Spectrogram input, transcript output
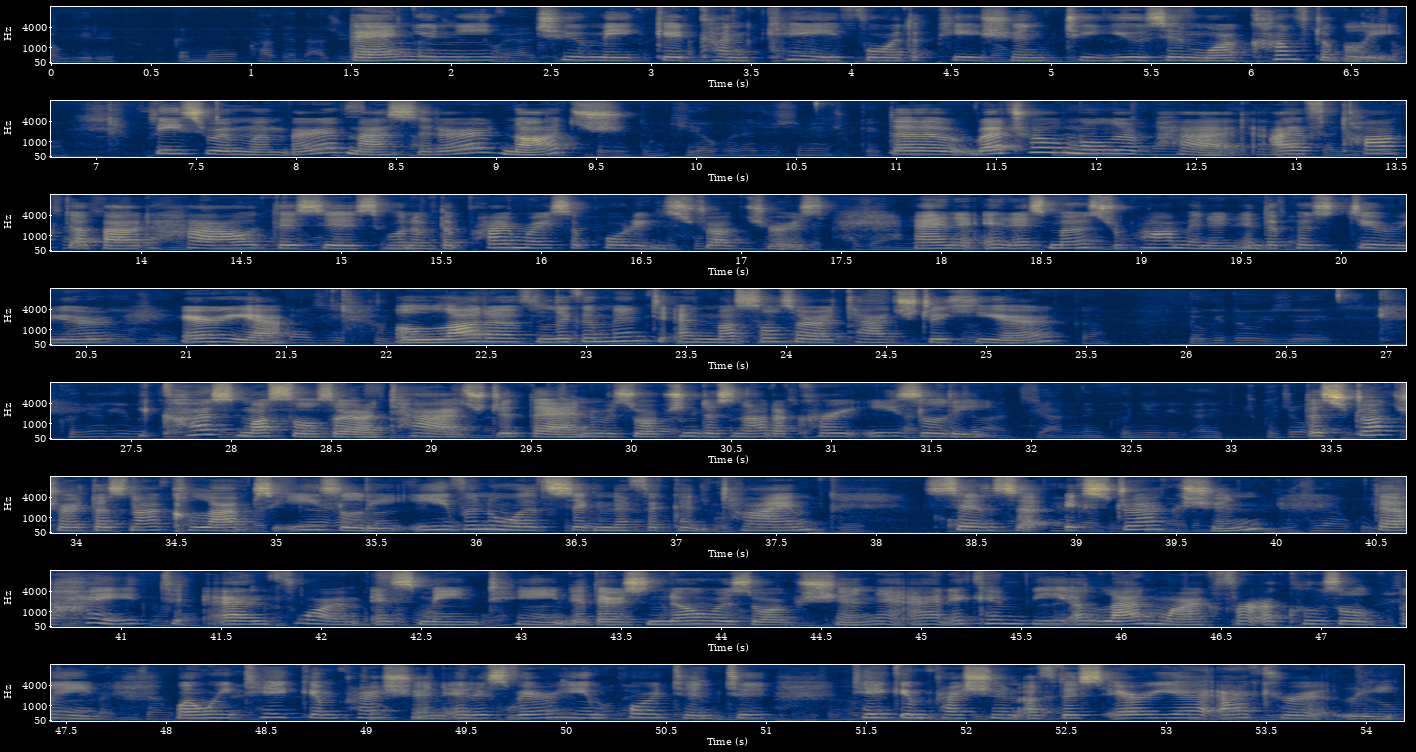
then you need to make it concave for the patient to use it more comfortably. Please remember masseter, notch, the retromolar pad. I've talked about how this is one of the primary supporting structures and it is most prominent in the posterior area. A lot of ligament and muscles are attached to here. Because muscles are attached, then resorption does not occur easily. The structure does not collapse easily, even with significant time, since extraction, the height and form is maintained. There's no resorption, and it can be a landmark for occlusal plane. When we take impression, it is very important to take impression of this area accurately.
